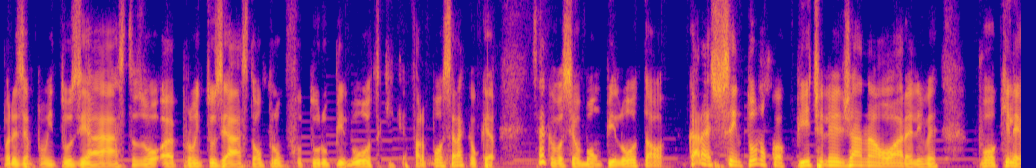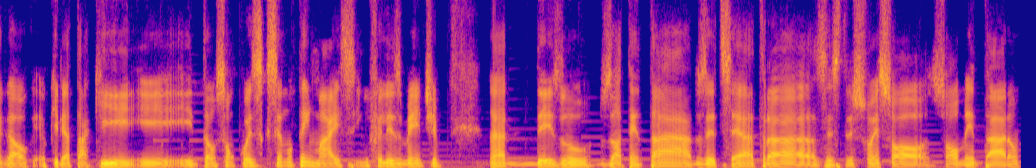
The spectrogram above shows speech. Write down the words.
por exemplo, um entusiasta, ou uh, para um entusiasta ou para um futuro piloto que fala, pô, será que eu quero? Será que eu vou ser um bom piloto? Tal? O cara sentou no cockpit, ele já na hora, ele vê, pô, que legal, eu queria estar tá aqui. E, então são coisas que você não tem mais, infelizmente, né, desde os atentados, etc. As restrições só, só aumentaram.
